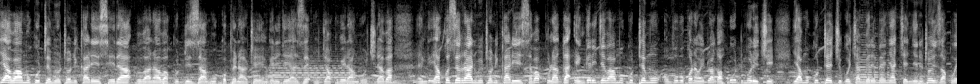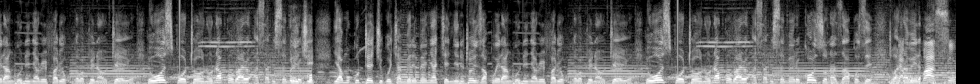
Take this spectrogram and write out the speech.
ye abamukutte milton kaliisa era bwe banaba bakuddizaamukko penalty eyo engeri gye yaze ojja kubeera ng'okiraba yakoze ran milton kaliisa bakulaga engeri gye bamukuttemu omuvubuka namanyiddwa nga hood muliki yamukutte ekigo kya mmeremenya kyennyini. Toyinza kubeera ng'onenya refa lyokugaba penalty eyo. Ewas sport ono olunaku olwaliro asadu semuliki yamukutte ekigo kya mmeremenya kyennyini. Toyinza kubeera ng'onenya refa lyokugaba penalty eyo. Ewas sport ono olunaku olwaliro asadu semere ko zonna zakoze tewanabeera maaso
